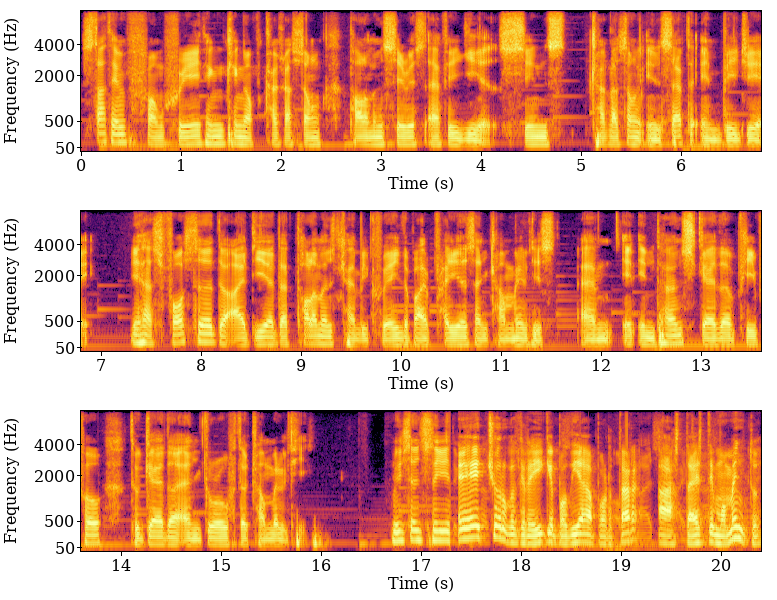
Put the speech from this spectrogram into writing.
starting from creating King of Carcassonne tournament series every year since Carcassonne incepted in VGA. It has fostered the idea that tournaments can be created by players and communities, and it in turn gathers people together and grows the community. He hecho lo que creí que podía aportar hasta este momento,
